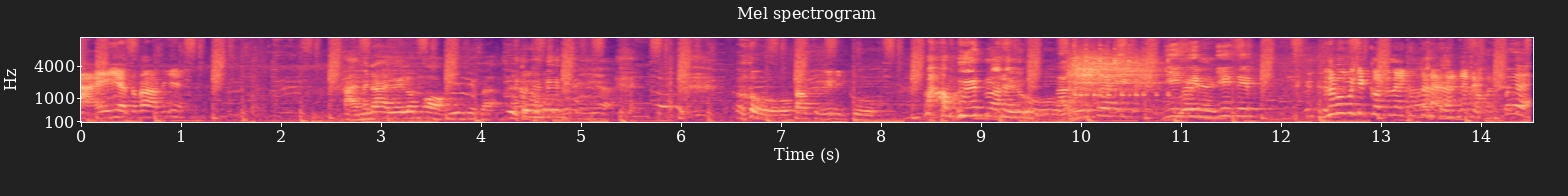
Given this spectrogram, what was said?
ขายไอ้เหี้ยสภาพพี่ขายไม่ได้เลยลบออกยี่สิบอะนี่อะ โอ้โหป้าพื้นอีกกูป้าพื้นมาเลยโอ้โหบางทีเพื่อนอีกยี่สิบยี่สิบแล้วพวกมึงจะกดอะไรกูขนาดนั้นเนี่ยเดี๋ยวมัมันนเปื้อน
